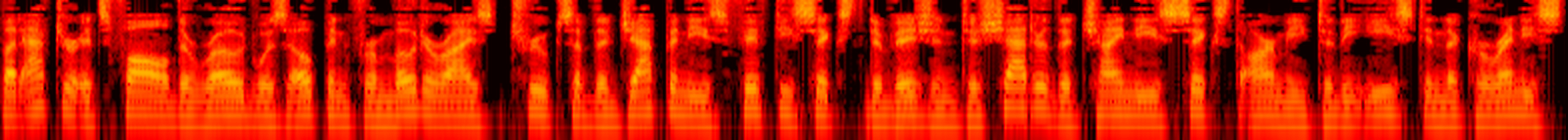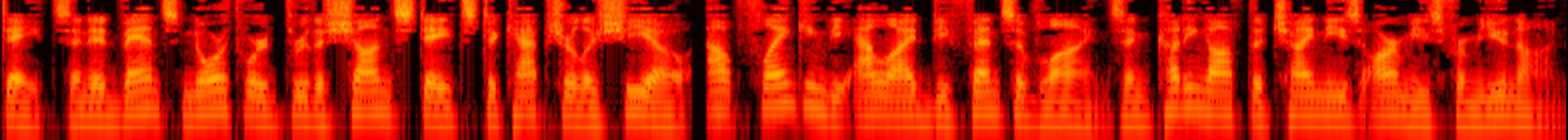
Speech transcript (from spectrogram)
but after its fall the road was open for motorized troops of the Japanese 56th Division to shatter the Chinese 6th Army to the east in the Karenni states and advance northward through the Shan states to capture Lashio, outflanking the Allied defensive lines and cutting off the Chinese armies from Yunnan.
